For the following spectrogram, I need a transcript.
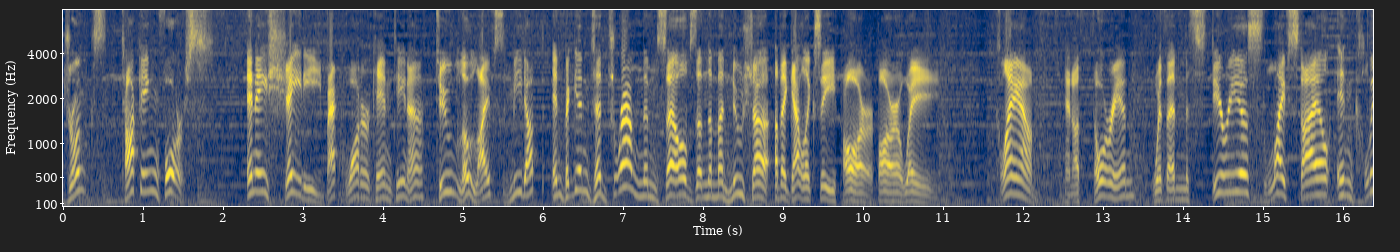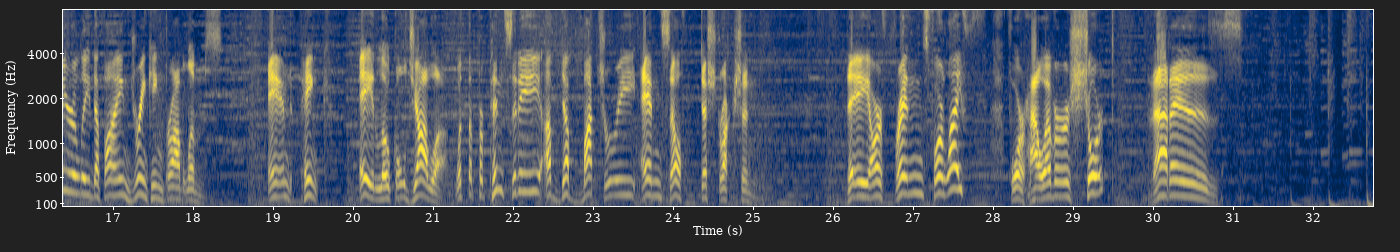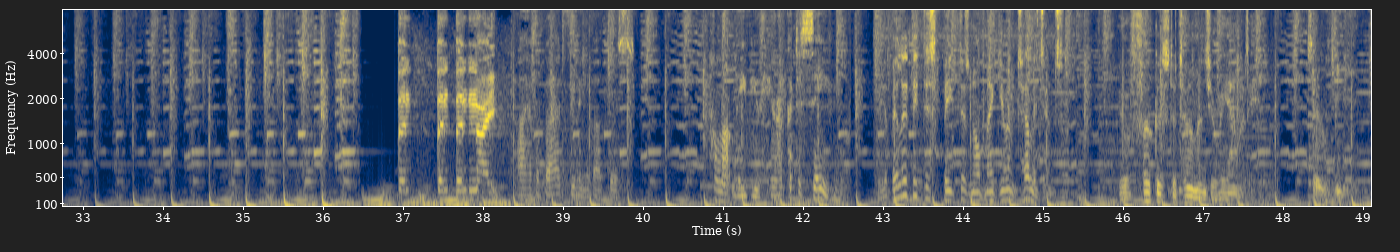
Drunks Talking Force. In a shady backwater cantina, two lowlifes meet up and begin to drown themselves in the minutia of a galaxy far, far away. Clamm, an Ithorian with a mysterious lifestyle and clearly defined drinking problems. And Pink, a local Jawa with the propensity of debauchery and self destruction. They are friends for life, for however short that is. I have a bad feeling about this. I'll not leave you here. I've got to save you. The ability to speak does not make you intelligent. Your focus determines your reality. So be it.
